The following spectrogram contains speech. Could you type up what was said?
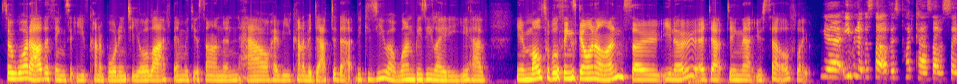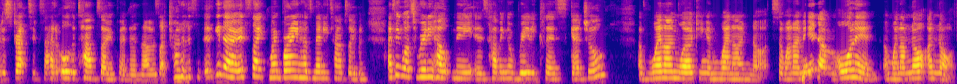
So, what are the things that you've kind of brought into your life then with your son and how have you kind of adapted that? Because you are one busy lady. You have you know multiple things going on. So you know adapting that yourself like yeah even at the start of this podcast i was so distracted because i had all the tabs open and i was like trying to listen you know it's like my brain has many tabs open. I think what's really helped me is having a really clear schedule of when I'm working and when I'm not. So when I'm in, I'm all in, and when I'm not, I'm not.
